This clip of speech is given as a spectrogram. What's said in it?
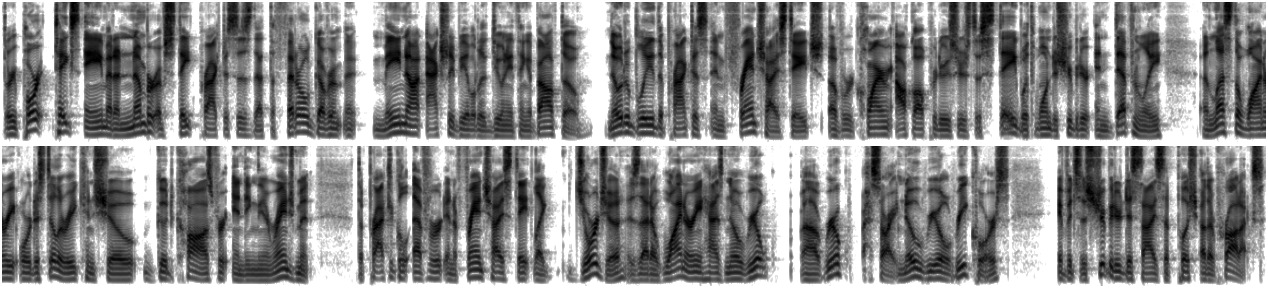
The report takes aim at a number of state practices that the federal government may not actually be able to do anything about, though. Notably, the practice in franchise states of requiring alcohol producers to stay with one distributor indefinitely unless the winery or distillery can show good cause for ending the arrangement. The practical effort in a franchise state like Georgia is that a winery has no real, uh, real, sorry, no real recourse if its distributor decides to push other products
